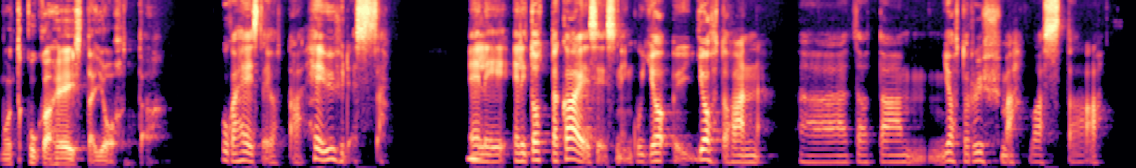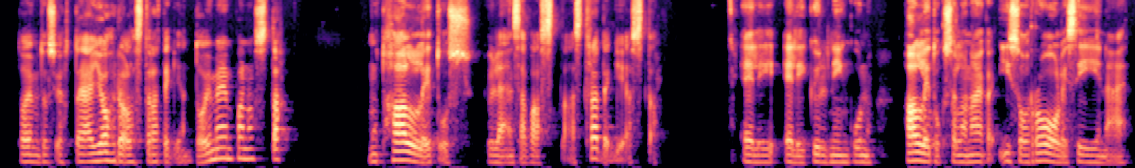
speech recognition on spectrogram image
mutta kuka heistä johtaa? Kuka heistä johtaa? He yhdessä. Mm. Eli, eli totta kai siis niin kuin jo, johtohan, ää, tota, johtoryhmä vastaa toimitusjohtajan johdolla strategian toimeenpanosta, mutta hallitus yleensä vastaa strategiasta. Eli, eli kyllä niin kuin hallituksella on aika iso rooli siinä, että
